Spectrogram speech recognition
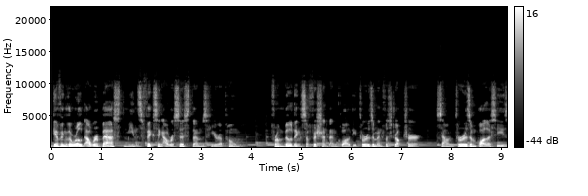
giving the world our best means fixing our systems here at home. From building sufficient and quality tourism infrastructure, sound tourism policies,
